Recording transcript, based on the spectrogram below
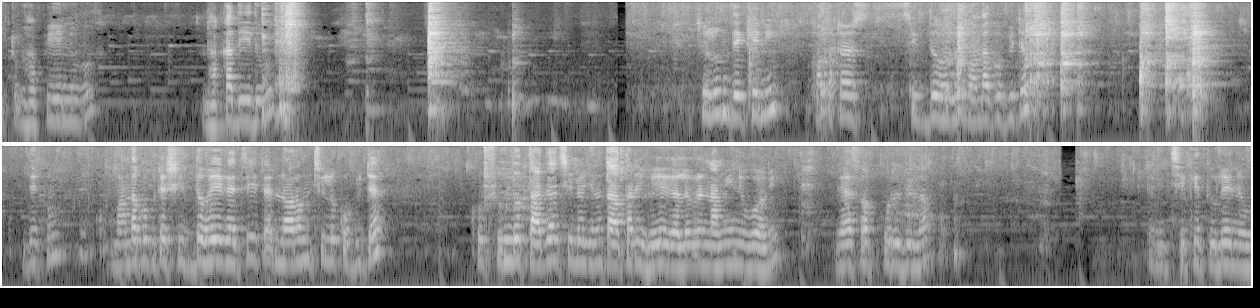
একটু ভাপিয়ে নেব। ঢাকা দিয়ে দেব। চলুন দেখে নিই কতটা সিদ্ধ হলো বাঁধাকপিটা দেখুন, বাঁধাকপিটা সিদ্ধ হয়ে গেছে। এটা নরম ছিল কপিটা। খুব সুন্দর তাজা ছিল, যেন তাড়াতাড়ি হয়ে গেল। এবার নামিয়ে নেব আমি। গ্যাস অফ করে দিলাম। আমি ছেঁকে তুলে নেব।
